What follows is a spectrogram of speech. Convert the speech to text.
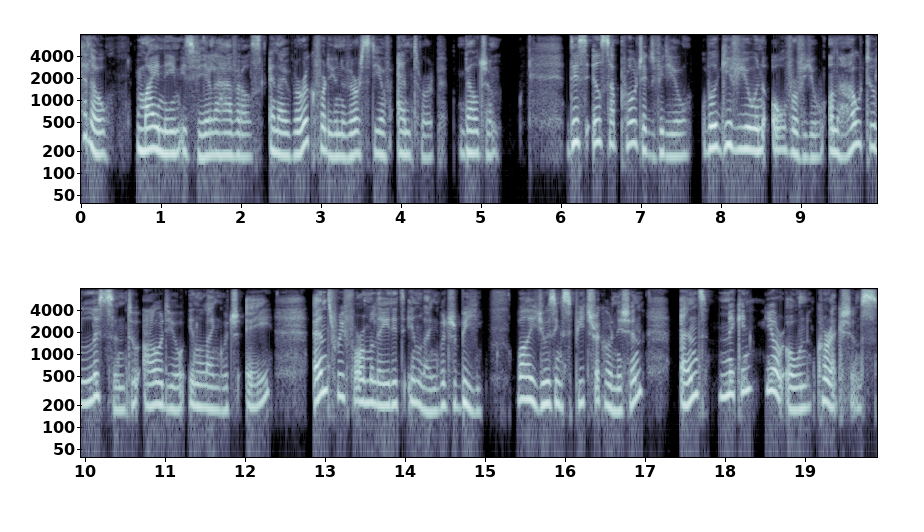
Hello, my name is Veerle Haverals and I work for the University of Antwerp, Belgium. This ILSA project video will give you an overview on how to listen to audio in language A and reformulate it in language B while using speech recognition and making your own corrections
